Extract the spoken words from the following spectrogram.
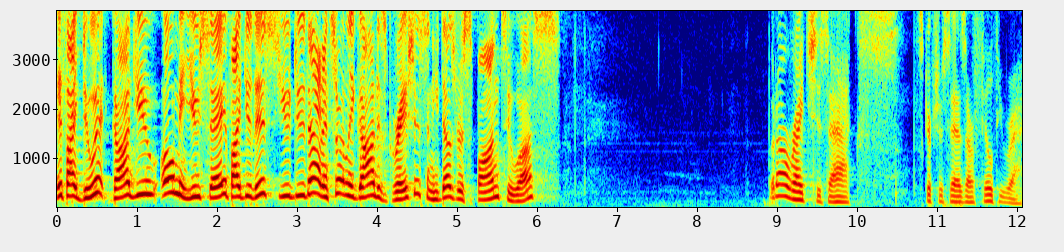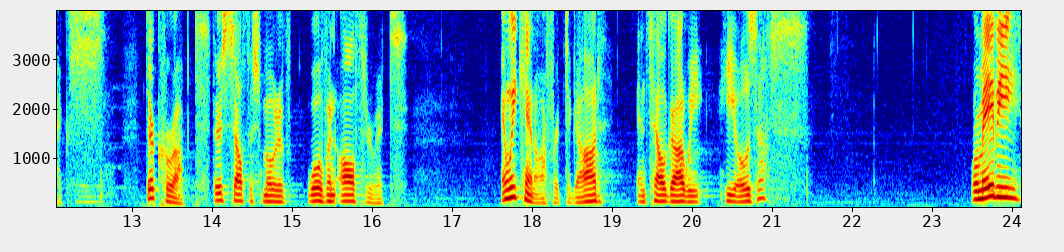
If I do it, God, you owe me. You say, if I do this, you do that. And certainly God is gracious and He does respond to us. But our righteous acts, the scripture says, are filthy rags. They're corrupt. There's selfish motive woven all through it. And we can't offer it to God and tell God we, He owes us. Or maybe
